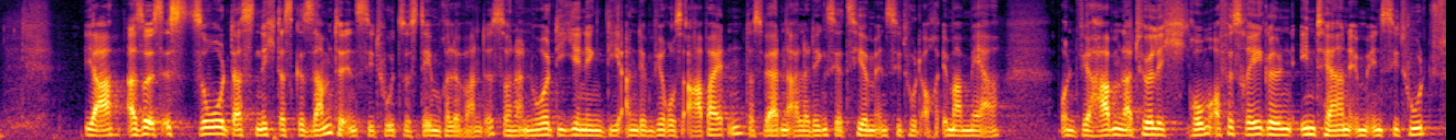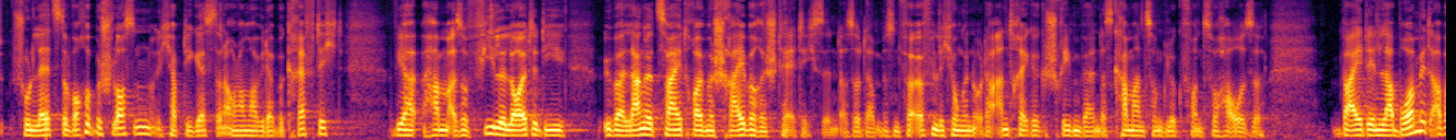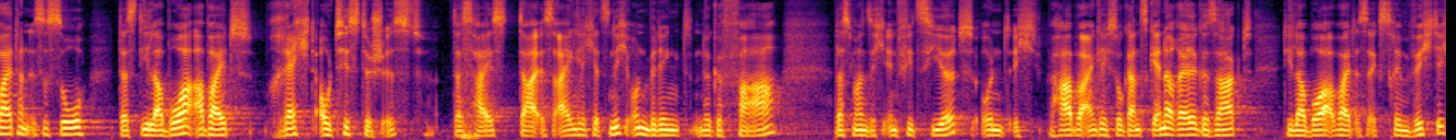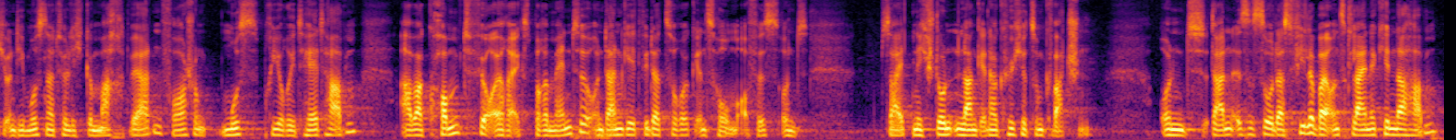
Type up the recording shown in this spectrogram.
Ja, also es ist so, dass nicht das gesamte Institut systemrelevant ist, sondern nur diejenigen, die an dem Virus arbeiten. Das werden allerdings jetzt hier im Institut auch immer mehr. Und wir haben natürlich Homeoffice-Regeln intern im Institut schon letzte Woche beschlossen. Ich habe die gestern auch nochmal wieder bekräftigt. Wir haben also viele Leute, die über lange Zeiträume schreiberisch tätig sind. Also da müssen Veröffentlichungen oder Anträge geschrieben werden. Das kann man zum Glück von zu Hause. Bei den Labormitarbeitern ist es so, dass die Laborarbeit recht autistisch ist. Das heißt, da ist eigentlich jetzt nicht unbedingt eine Gefahr, dass man sich infiziert. Und ich habe eigentlich so ganz generell gesagt, die Laborarbeit ist extrem wichtig und die muss natürlich gemacht werden. Forschung muss Priorität haben, aber kommt für eure Experimente und dann geht wieder zurück ins Homeoffice und seid nicht stundenlang in der Küche zum Quatschen. Und dann ist es so, dass viele bei uns kleine Kinder haben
